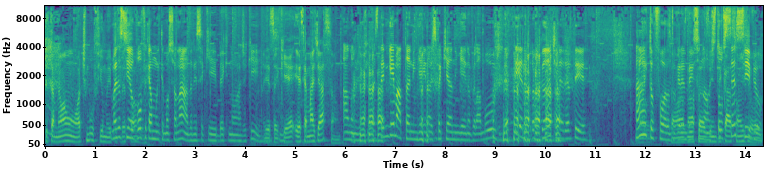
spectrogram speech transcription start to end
Que também é um ótimo filme aí Mas assim, eu vou ficar muito emocionado nesse aqui, Back Nord aqui. Esse assim. aqui é, esse é mais de ação. Ah, não, gente. Mas tem ninguém matando ninguém, não, esfaqueando ninguém, não, pelo amor de Deus. Deve ter, né? Traficante, né? Deve ter. Ai, tô fora, não tô querendo ver isso não. Estou sensível.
